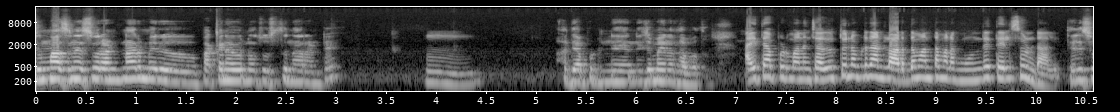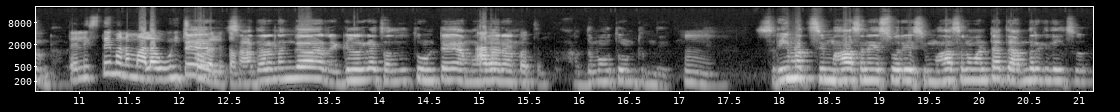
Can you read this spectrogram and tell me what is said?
సింహాసనేశ్వరి అంటున్నారు మీరు పక్కన ఎవరినో చూస్తున్నారంటే. అది అప్పుడు ని- నిజమైనది అవ్వదు. అయితే అప్పుడు మనం చదువుతున్నప్పుడు దాంట్లో అర్థం అంతా మనకు ముందే తెలిసి ఉండాలి తెలిసి ఉండాలి తెలిస్తే మనం అలా ఊహించుకోగలుగుతాం. సాధారణంగా రెగ్యులర్గా చదువుతూ ఉంటే అమ్మవారు. అర్థమవుతూ ఉంటుంది. శ్రీమత్ సింహాసనేశ్వరి సింహాసనం అంటే అది అందరికీ తెలుసు.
